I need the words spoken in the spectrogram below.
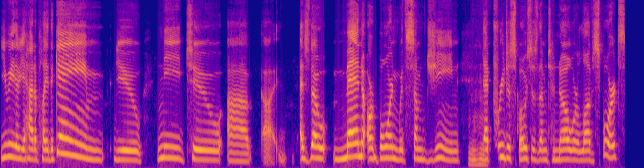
you either you had to play the game, you need to, uh, uh, as though men are born with some gene mm-hmm. that predisposes them to know or love sports,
